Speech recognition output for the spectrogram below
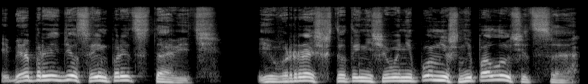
тебе придется им представить». И врать, что ты ничего не помнишь, не получится.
